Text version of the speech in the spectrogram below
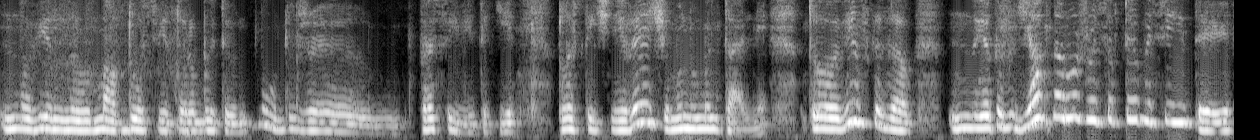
ну, він мав досвід робити ну, дуже красиві такі пластичні речі, монументальні. То він сказав: ну, я кажу, як народжуються в тебе ці ідеї?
